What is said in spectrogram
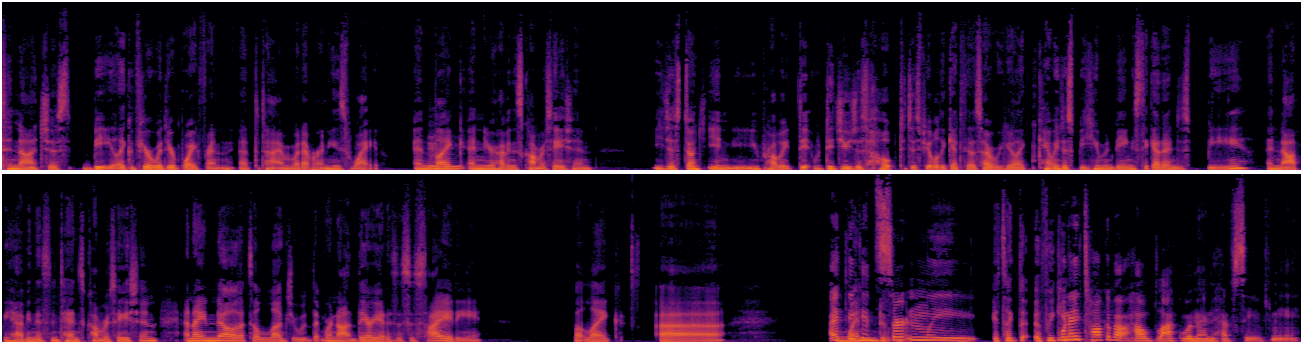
to not just be like if you're with your boyfriend at the time, whatever, and he's white, and like, and you're having this conversation you just don't you, you probably did, did you just hope to just be able to get to this side where you're like can't we just be human beings together and just be and not be having this intense conversation? And i know that's a luxury that we're not there yet as a society but like uh i think it's do- certainly it's like the, if we can when i talk about how black women have saved me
